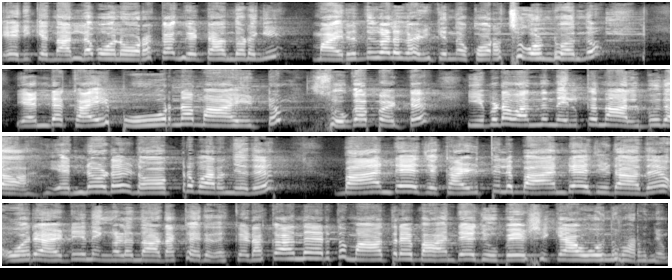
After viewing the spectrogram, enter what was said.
എനിക്ക് നല്ലപോലെ ഉറക്കം കിട്ടാൻ തുടങ്ങി. മരുന്നുകൾ കഴിക്കുന്ന കുറച്ച് കൊണ്ടുവന്നു. എന്റെ കൈ പൂർണമായിട്ടും സുഖപ്പെട്ട് ഇവിടെ വന്ന് നിൽക്കുന്ന അത്ഭുത. എന്നോട് ഡോക്ടർ പറഞ്ഞത് ബാൻഡേജ് കഴുത്തിൽ ബാൻഡേജ് ഇടാതെ ഒരടി നിങ്ങൾ നടക്കരുത്. കിടക്കാൻ നേരത്ത് മാത്രമേ ബാൻഡേജ് ഉപേക്ഷിക്കാവൂ എന്ന് പറഞ്ഞു.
